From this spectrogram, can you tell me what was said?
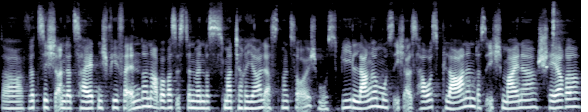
Da wird sich an der Zeit nicht viel verändern. Aber was ist denn, wenn das Material erstmal zu euch muss? Wie lange muss ich als Haus planen, dass ich meine Schere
